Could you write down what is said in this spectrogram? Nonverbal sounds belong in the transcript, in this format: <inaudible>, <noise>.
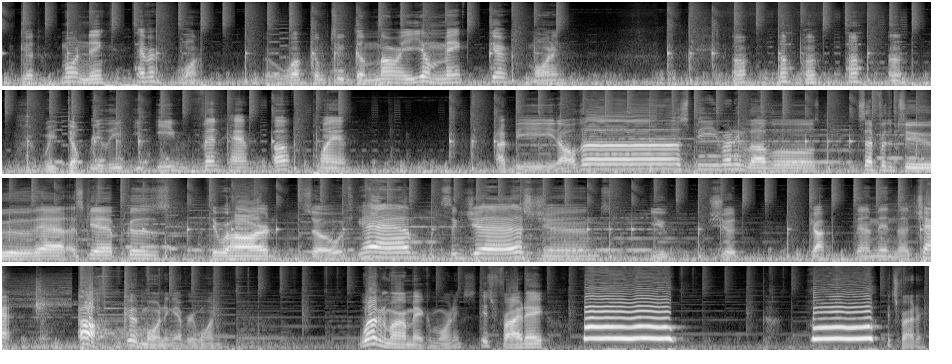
Good morning, everyone. Welcome to the Mario Maker morning. Uh, uh, uh, uh, uh. We don't really e- even have a plan. I beat all the speedrunning levels, except for the two that I skipped because they were hard. So if you have suggestions, you should drop them in the chat. Oh, good morning, everyone. Welcome to Mario Maker Mornings. It's Friday. It's Friday.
